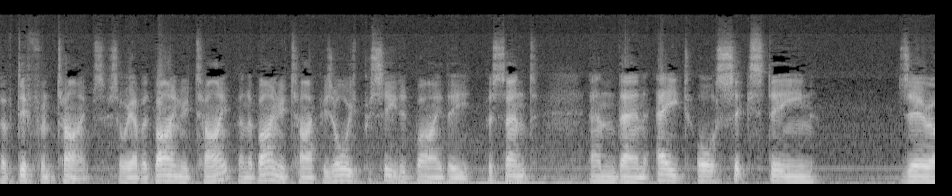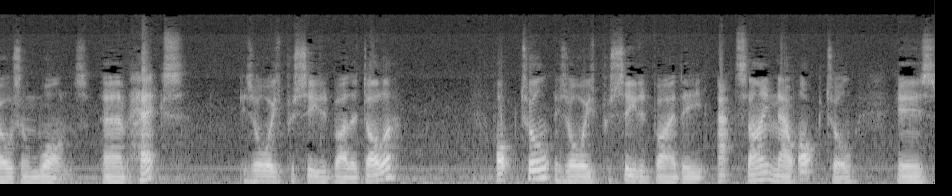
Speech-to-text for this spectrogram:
of different types. So we have a binary type and a binary type is always preceded by the percent and then 8 or 16 zeros and ones. Um, hex is always preceded by the dollar. Octal is always preceded by the at sign. Now octal is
